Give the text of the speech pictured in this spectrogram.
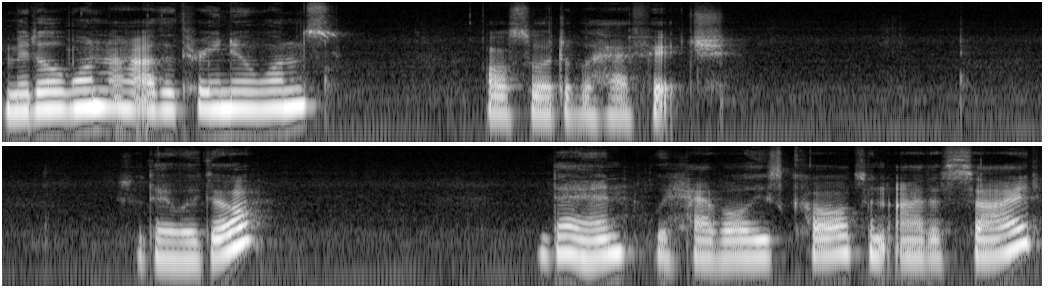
middle one out of the three new ones also a double half hitch so there we go. Then we have all these cards on either side.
